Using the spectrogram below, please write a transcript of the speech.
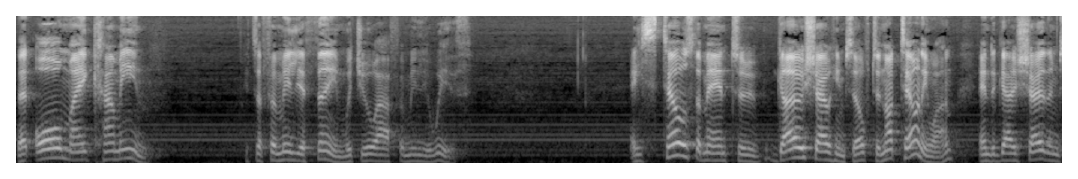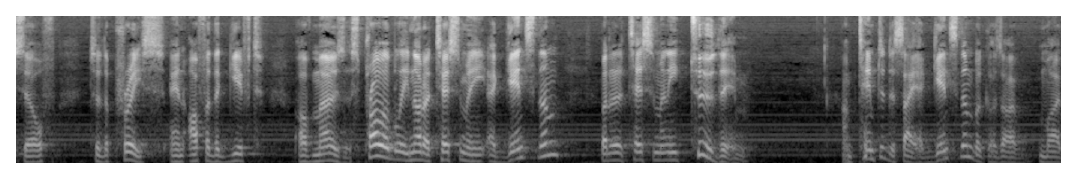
that all may come in. It's a familiar theme which you are familiar with. He tells the man to go show himself, to not tell anyone, and to go show himself to the priests and offer the gift of Moses. Probably not a testimony against them, but a testimony to them. I'm tempted to say against them because of my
